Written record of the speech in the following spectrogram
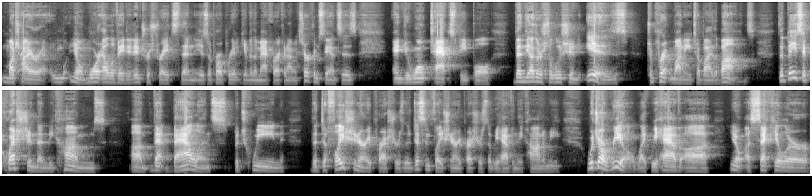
much higher you know more elevated interest rates than is appropriate given the macroeconomic circumstances and you won't tax people then the other solution is to print money to buy the bonds. The basic question then becomes um, that balance between the deflationary pressures, the disinflationary pressures that we have in the economy, which are real. Like we have, uh, you know, a secular,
